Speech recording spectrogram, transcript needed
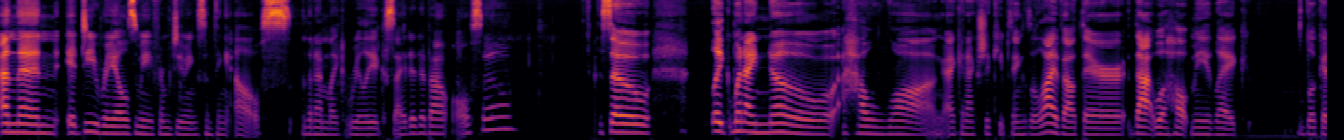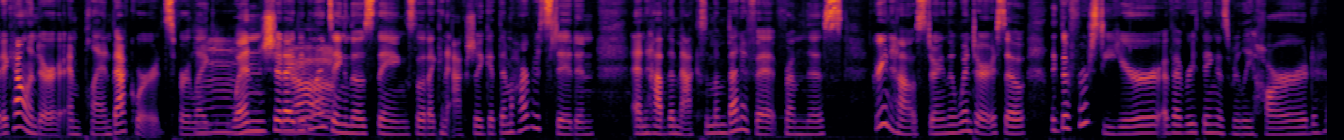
And then it derails me from doing something else that I'm like really excited about also. So like when I know how long I can actually keep things alive out there, that will help me like look at a calendar and plan backwards for like mm, when should I be planting those things so that I can actually get them harvested and and have the maximum benefit from this greenhouse during the winter. So like the first year of everything is really hard.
